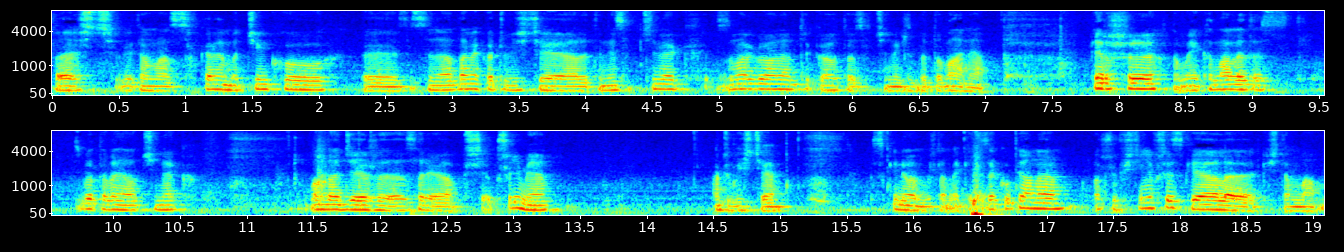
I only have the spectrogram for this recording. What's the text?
Cześć, witam Was w kolejnym odcinku yy, z Adamek oczywiście, ale to nie jest odcinek z Margonem, tylko to jest odcinek z. Pierwszy na moim kanale to jest z odcinek. Mam nadzieję, że seria się przyjmie. Oczywiście skiny mam już tam jakieś zakupione. Oczywiście nie wszystkie, ale jakieś tam mam.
